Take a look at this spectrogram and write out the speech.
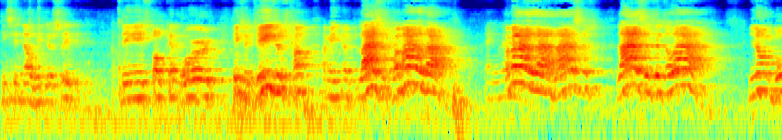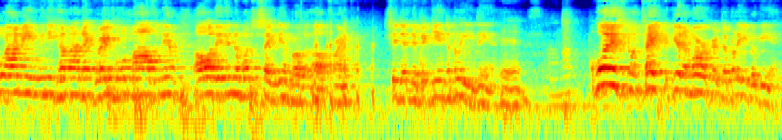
He said, no, he's just sleeping. Then he spoke that word. He said, Jesus, come. I mean, uh, Lazarus, come out of there. Amen. Come out of there, Lazarus. Lazarus is alive. You know, boy, I mean, when he come out of that grave, boy, Miles and them, oh, they didn't know what to say to them, brother uh, Frank. See, that they begin to believe then. Yes. Uh-huh. What is it going to take to get America to believe again?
